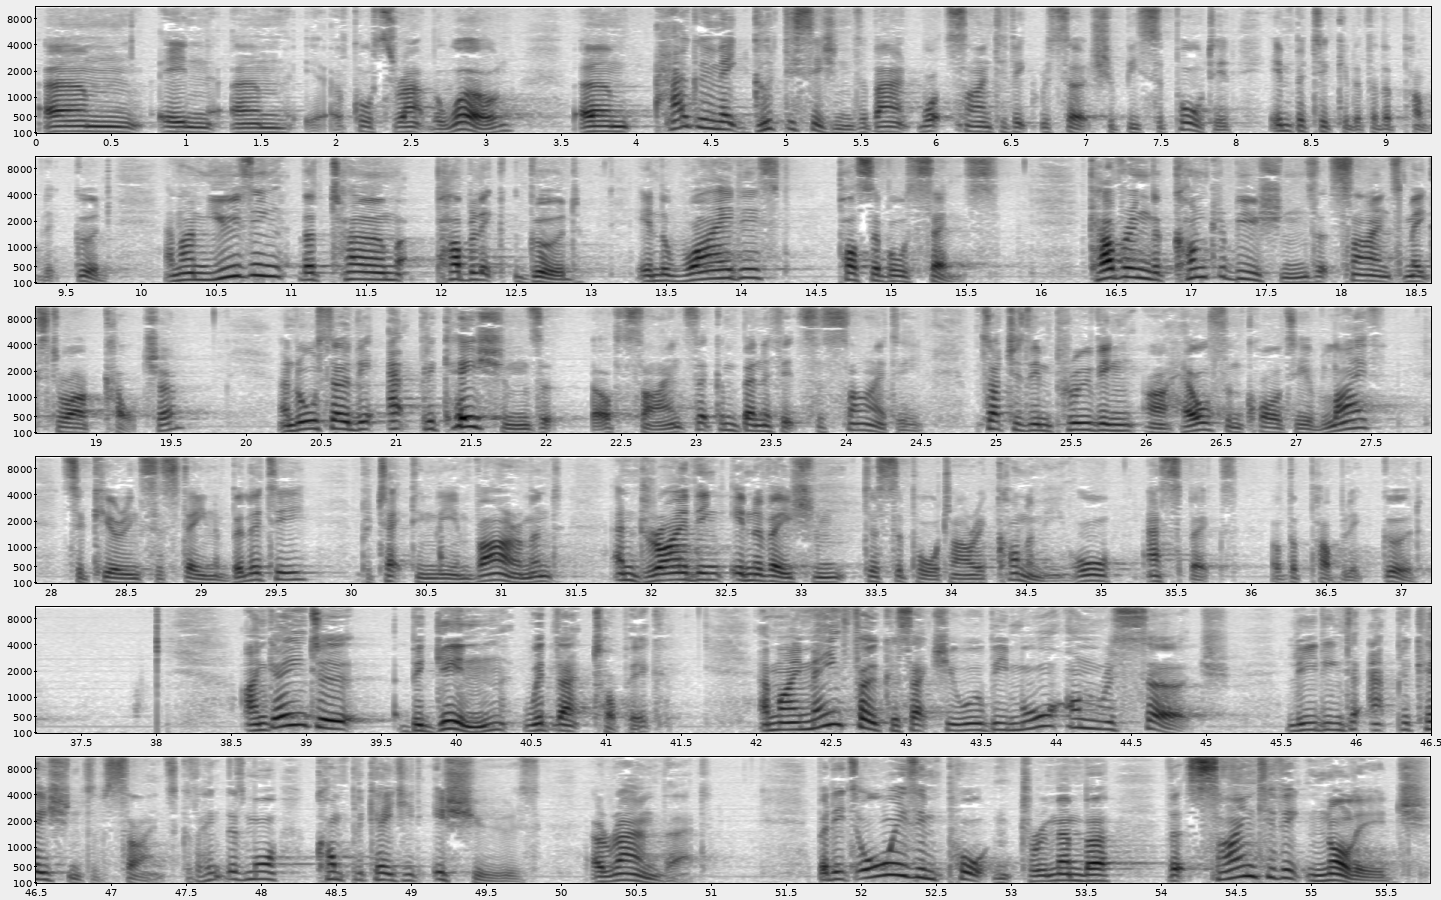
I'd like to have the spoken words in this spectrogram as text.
um, in, um, of course, throughout the world. Um, how can we make good decisions about what scientific research should be supported, in particular for the public good? And I'm using the term public good in the widest possible sense, covering the contributions that science makes to our culture and also the applications of science that can benefit society, such as improving our health and quality of life, securing sustainability, protecting the environment, and driving innovation to support our economy, all aspects of the public good. I'm going to begin with that topic, and my main focus actually will be more on research leading to applications of science, because I think there's more complicated issues around that. But it's always important to remember that scientific knowledge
